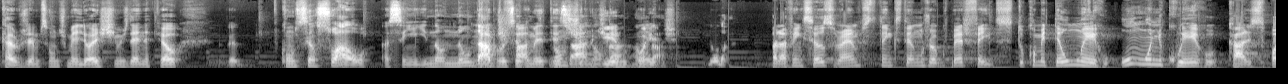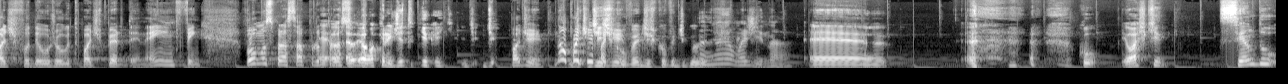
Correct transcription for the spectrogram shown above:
cara, os Rams são um dos melhores times da NFL é, consensual, assim, e não, não dá Não, pra você fato, cometer não esse dá, tipo não de dá, erro não com dá. eles. Para vencer os Rams, tu tem que ter um jogo perfeito. Se tu cometer um erro, um único erro, cara, isso pode foder o jogo e tu pode perder, né? Enfim, vamos passar pro É, próximo. eu, eu acredito que. que- de- de- Pode ir. Não, pode ir, pode ir. desculpa, desculpa, desculpa. Não, imagina. É... Eu acho que sendo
